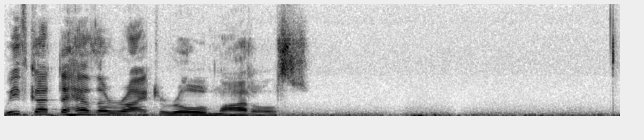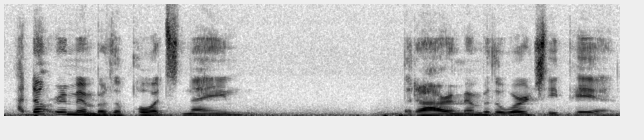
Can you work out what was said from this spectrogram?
We've got to have the right role models. I don't remember the poet's name, but I remember the words he penned.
